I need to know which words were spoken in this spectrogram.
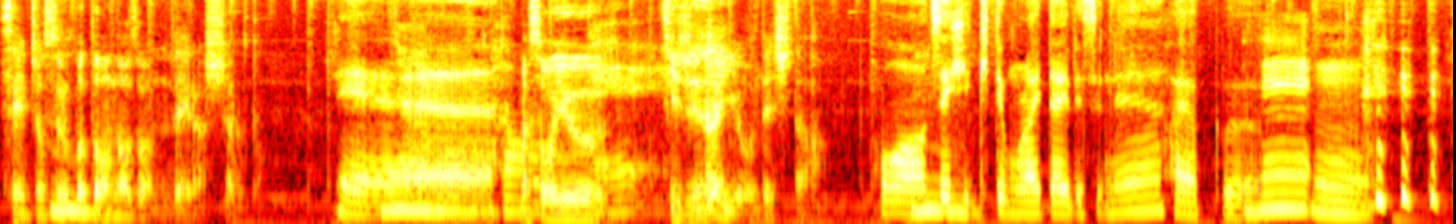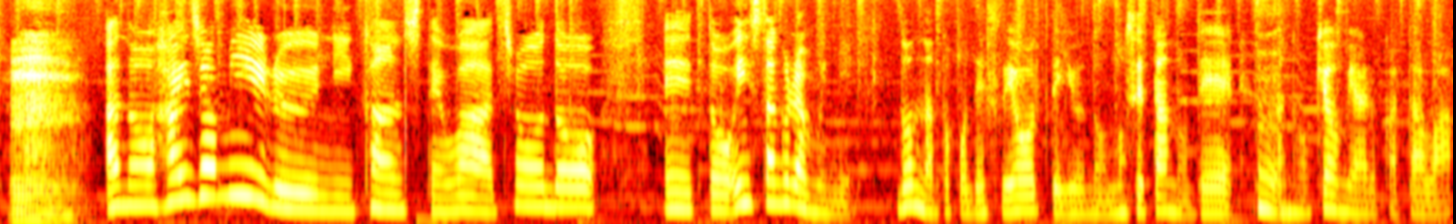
成長することを望んでいらっしゃると、へえままあ、そういうね。記事内容でした。うんぜひ来てもらいたいですね。早く、ね。うん。うん。あのハイジャミールに関してはちょうどえっ、とインスタグラムにどんなとこですよっていうのを載せたので、うん。あの興味ある方は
